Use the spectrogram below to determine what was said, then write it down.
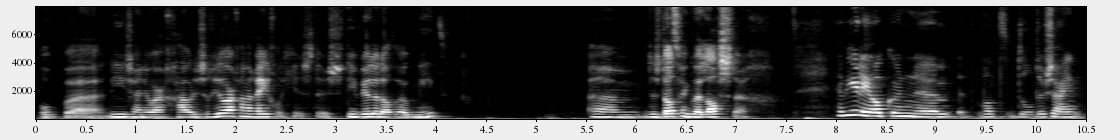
Op, eh, die zijn heel erg houden zich heel erg aan de regeltjes. Dus die willen dat ook niet. Ehm, dus dat vind ik wel lastig. Hebben jullie ook een, ehm, want ik bedoel, er zijn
